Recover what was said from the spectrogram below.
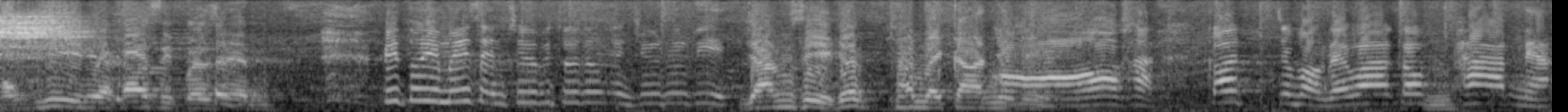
ของพี่เนี่ย90% พี่ตุ้ยยังไม่ได้เซ็นชื่อพี่ตุ้ยต้องเซ็นชื่อด้วยพี่ ยังสิก็ทำรายการอยู่อ๋นี่อค่ะ ก็จะบอกได้ว่าก็ภาพเนี่ย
